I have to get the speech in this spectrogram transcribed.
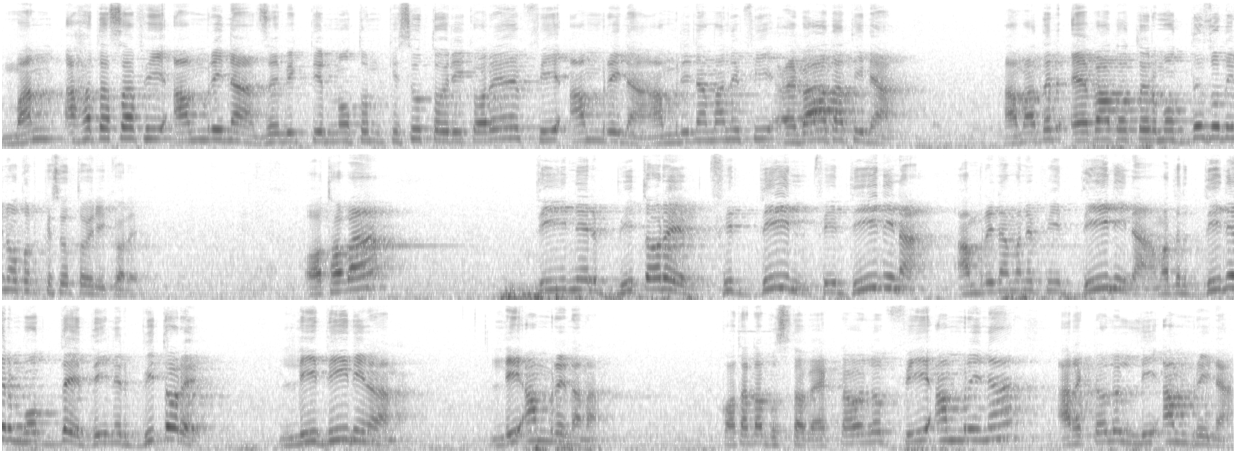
মান আহাদাসা ফি আমরিনা, যে ব্যক্তির নতুন কিছু তৈরি করে, ফি আমরিনা। আমরিনা মানে ফি এবাদাতিনা। আমাদের এবাদতের মধ্যে যদি নতুন কিছু তৈরি করে। অথবা দিনের ভিতরে ফি দিন, ফি দিনই না আমরিনা মানে ফি দিনই না আমাদের দিনের মধ্যে, দিনের ভিতরে, লি দিনই না না, লি আমরিনা না। কথাটা বুঝতে হবে। একটা হলো ফি আমরিনা, আরেকটা হলো লি আমরিনা।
